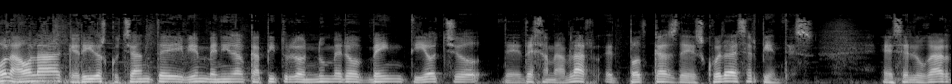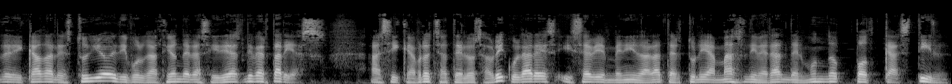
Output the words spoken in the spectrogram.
Hola, hola, querido escuchante, y bienvenido al capítulo número 28 de Déjame hablar, el podcast de Escuela de Serpientes. Es el lugar dedicado al estudio y divulgación de las ideas libertarias. Así que abróchate los auriculares y sé bienvenido a la tertulia más liberal del mundo podcastil.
